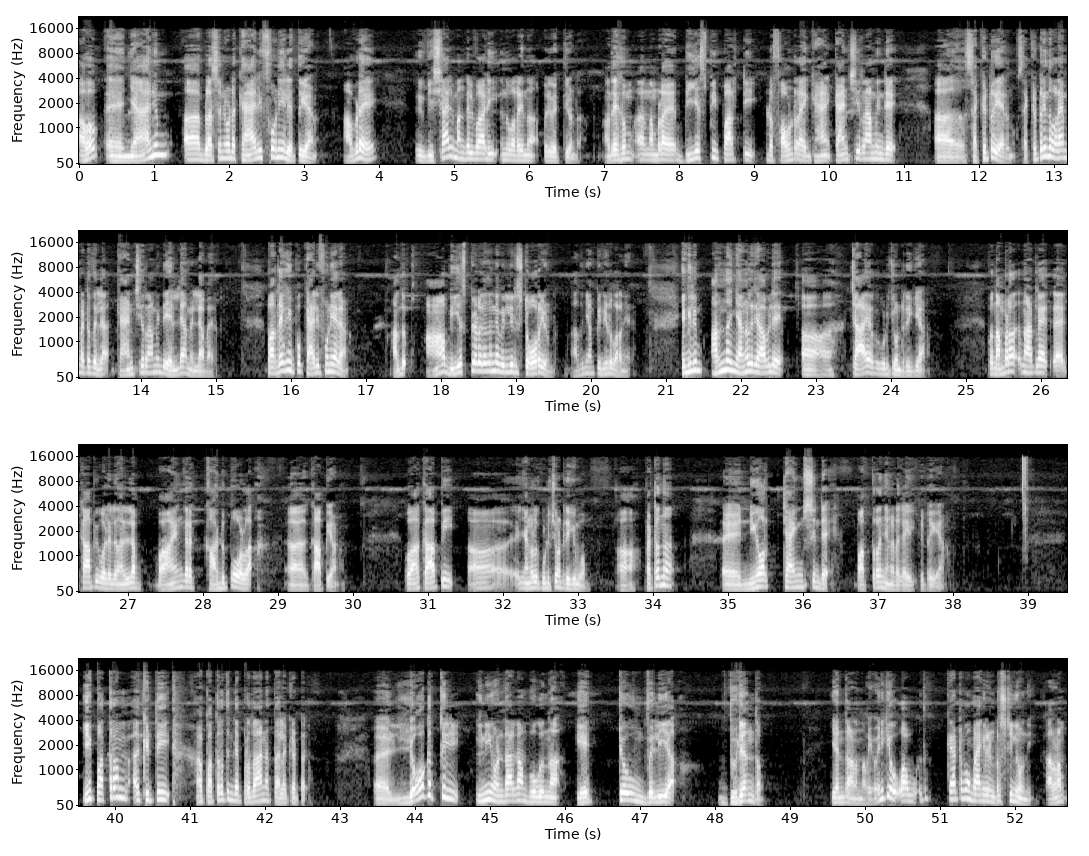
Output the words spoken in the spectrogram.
അപ്പോൾ ഞാനും ബ്ലസനൂടെ കാലിഫോർണിയയിൽ എത്തുകയാണ് അവിടെ വിശാൽ മംഗൽവാടി എന്ന് പറയുന്ന ഒരു വ്യക്തിയുണ്ട്. അദ്ദേഹം നമ്മുടെ ബി എസ് പി പാർട്ടിയുടെ ഫൗണ്ടറായ കാൻഷി റാമിന്റെ സെക്രട്ടറി ആയിരുന്നു സെക്രട്ടറി എന്ന് പറയാൻ പറ്റത്തില്ല കാൻഷി റാമിന്റെ എല്ലാം എല്ലാമായിരുന്നു. അപ്പൊ അദ്ദേഹം ഇപ്പോൾ കാലിഫോർണിയയിലാണ്. അത് ആ ബി എസ് പിയുടെ തന്നെ വലിയൊരു സ്റ്റോറിയുണ്ട്. അത് ഞാൻ പിന്നീട് പറഞ്ഞുതരാം. എങ്കിലും അന്ന് ഞങ്ങൾ രാവിലെ ചായ ഒക്കെ കുടിച്ചുകൊണ്ടിരിക്കുകയാണ്. അപ്പൊ നമ്മുടെ നാട്ടിലെ കാപ്പി പോലെയല്ല നല്ല ഭയങ്കര കടുപ്പമുള്ള കാപ്പിയാണ്. അപ്പോൾ ആ കാപ്പി ഞങ്ങൾ കുടിച്ചുകൊണ്ടിരിക്കുമ്പോൾ ആ പെട്ടെന്ന് ന്യൂയോർക്ക് ടൈംസിന്റെ പത്രം ഞങ്ങളുടെ കയ്യിൽ കിട്ടുകയാണ്. ഈ പത്രം കിട്ടി ആ പത്രത്തിന്റെ പ്രധാന തലക്കെട്ട് ലോകത്തിൽ ഇനി ഉണ്ടാകാൻ പോകുന്ന ഏറ്റവും വലിയ ദുരന്തം എന്താണെന്നറിയോ? എനിക്ക് ഇത് കേട്ടപ്പോൾ ഭയങ്കര ഇൻട്രസ്റ്റിംഗ് തോന്നി. കാരണം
